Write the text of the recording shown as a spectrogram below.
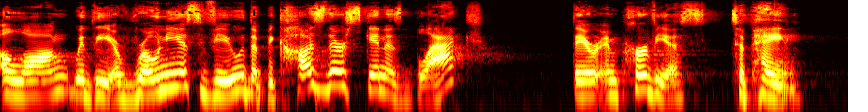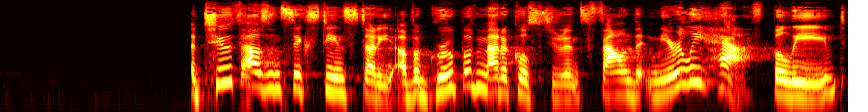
along with the erroneous view that because their skin is black, they are impervious to pain. A 2016 study of a group of medical students found that nearly half believed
